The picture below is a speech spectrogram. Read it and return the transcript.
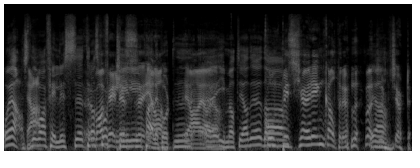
Å ja, så Ja. det var felles eh, Det var transport felles, til perleporten Ja, ja, ja. eh, i og med at de hadde da Kompiskjøring kalte de det. Ja. kjørte.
